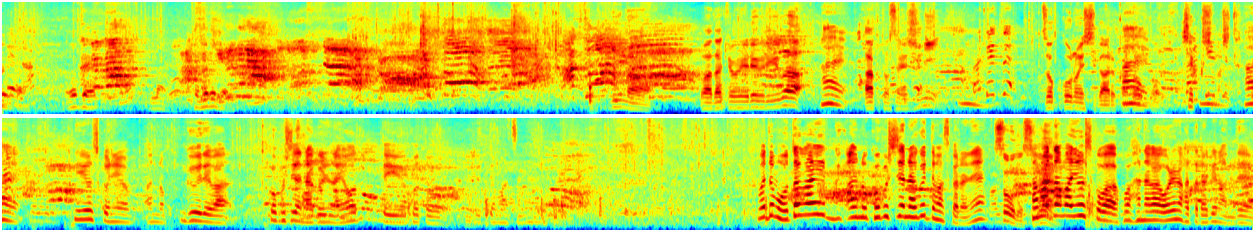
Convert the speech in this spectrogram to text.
夫か？止めるぞ今、和田恭平レフェリーは、はい。アクト選手に続行の意思があるかどうかをチェックしました。はい。で、よしこには、あの、グーでは、拳で殴るなよっていうことを言ってますね。まあ、でも、お互い、あの、拳で殴ってますからね。そうですねたまたまよしこは、鼻が折れなかっただけなんで。は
